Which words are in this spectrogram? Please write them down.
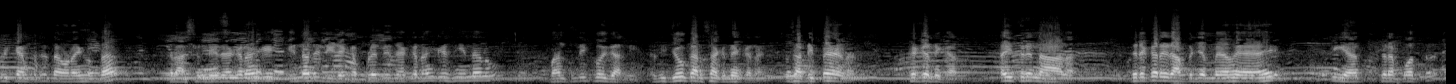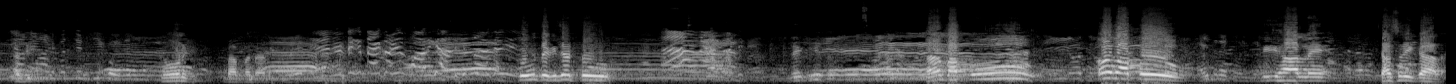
ਕੋਈ ਕੈਂਪ ਤੇ ਤਾਂ ਆਉਣਾ ਹੀ ਹੁੰਦਾ। ਰਾਸ਼ਨ ਦੇ ਦਿਆ ਕਰਾਂਗੇ। ਇਹਨਾਂ ਦੇ ਲੀੜੇ ਕੱਪੜੇ ਦੇ ਦਿਆ ਕਰਾਂਗੇ ਅਸੀਂ ਇਹਨਾਂ ਨੂੰ। ਮੰਥਲੀ ਕੋਈ ਗੱਲ ਨਹੀਂ ਅਸੀਂ ਜੋ ਕਰ ਸਕਦੇ ਹਾਂ ਕਰਾਂਗੇ। ਤੂੰ ਸਾਡੀ ਭੈਣ ਆ ਫਿਕਰ ਨਹੀਂ ਕਰਨਾ ਅਸੀਂ ਤੇਰੇ ਨਾਲ ਆ। ਤੇਰੇ ਘਰੇ ਰੱਬ ਜੰਮਿਆ ਹੋਇਆ ਇਹ। ਧੀਆਂ ਤੇਰਾ ਪੁੱਤ। ਅਸੀਂ ਸਾਡੇ ਬੱਚੇ ਠੀਕ ਹੋ ਜਾਣ। ਹੋਣਗੇ ਬਾਬਾ ਨਾਨਕ। ਇਹਨੂੰ ਟਿਕਟਾਂ ਕੋਈ ਮਾਰ ਗਿਆ ਤੂੰ ਦੇਖ ਜਾ ਤੂੰ। ਹਾਂ ਹਾਂ ਬਾਪੂ। ਓ ਬਾਪੂ। ਕੀ ਹਾਲ ਨੇ? ਸਤਿ ਸ੍ਰੀ ਅਕਾਲ।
